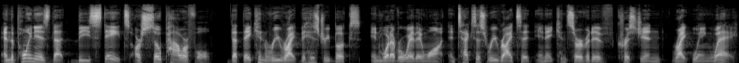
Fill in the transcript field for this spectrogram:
And the point is that these states are so powerful that they can rewrite the history books in whatever way they want. And Texas rewrites it in a conservative Christian right wing way.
